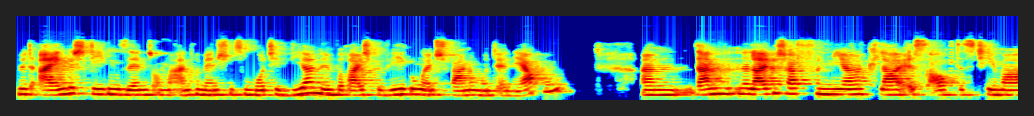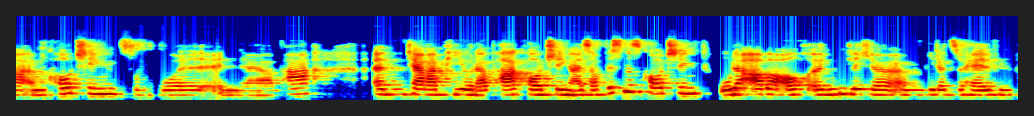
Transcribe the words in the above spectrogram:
mit eingestiegen sind, um andere Menschen zu motivieren im Bereich Bewegung, Entspannung und Ernährung. Ähm, dann eine Leidenschaft von mir, klar, ist auch das Thema ähm, Coaching, sowohl in der Paartherapie ähm, oder Paarcoaching als auch Business Coaching oder aber auch äh, Jugendliche ähm, wieder zu helfen,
